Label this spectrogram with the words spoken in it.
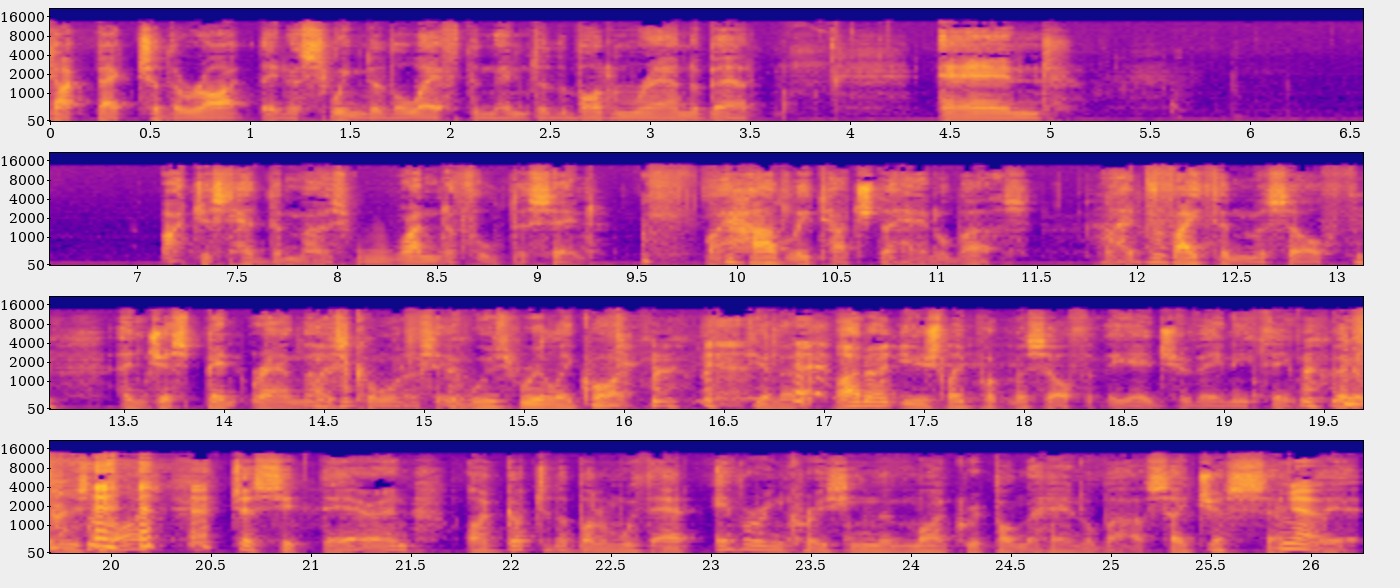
duck back to the right, then a swing to the left, and then to the bottom roundabout. And I just had the most wonderful descent. I hardly touched the handlebars. I had faith in myself and just bent round those corners. It was really quite, you know, I don't usually put myself at the edge of anything, but it was nice to sit there and I got to the bottom without ever increasing the, my grip on the handlebars. They just sat Yeah. there.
